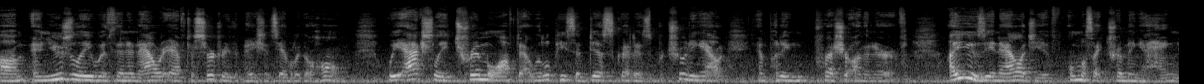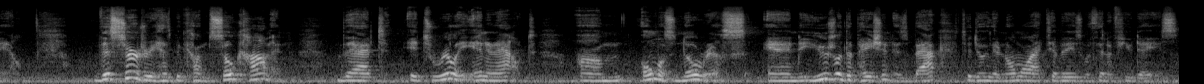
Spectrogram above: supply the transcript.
Um, and usually within an hour after surgery, the patient's able to go home. We actually trim off that little piece of disc that is protruding out and putting pressure on the nerve. I use the analogy of almost like trimming a hangnail. This surgery has become so common that it's really in and out. Um, almost no risks, and usually the patient is back to doing their normal activities within a few days.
